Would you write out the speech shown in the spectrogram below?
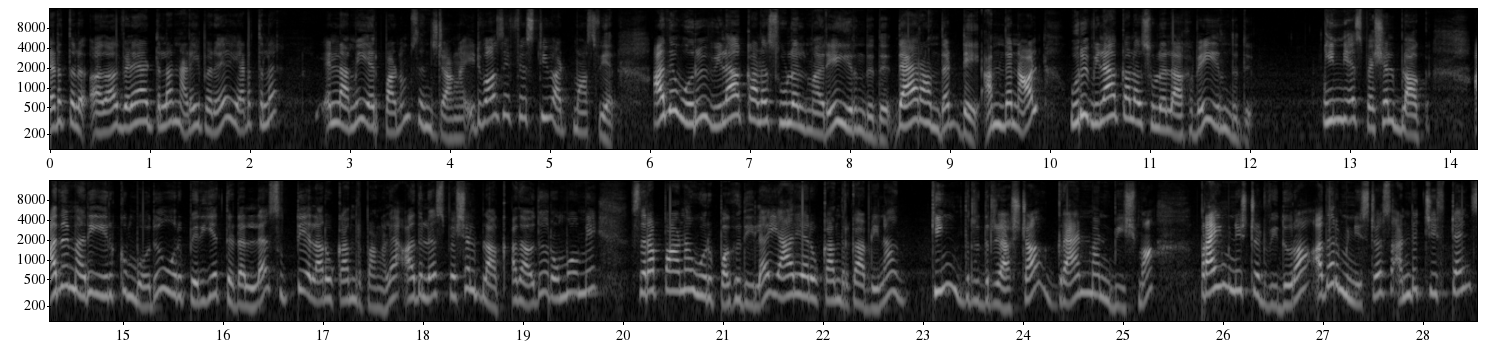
இடத்துல அதாவது விளையாட்டுலாம் நடைபெற இடத்துல எல்லாமே ஏற்பாடும் செஞ்சுட்டாங்க. It was a festive atmosphere அது ஒரு விழாக்கால சூழல் மாதிரியே இருந்தது. தேர் ஆன் தட் டே அந்த நாள் ஒரு விழாக்கால சூழலாகவே இருந்தது. இன் ஏ ஸ்பெஷல் பிளாக் அதே மாதிரி இருக்கும்போது ஒரு பெரிய திடலில் சுற்றி எல்லோரும் உட்காந்துருப்பாங்கள்ல அதில் ஸ்பெஷல் பிளாக் அதாவது ரொம்பவுமே சிறப்பான ஒரு பகுதியில் யார் யார் உட்காந்துருக்கா அப்படின்னா king Dhritarashtra grand man Bhishma prime minister Vidura other ministers and chieftains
